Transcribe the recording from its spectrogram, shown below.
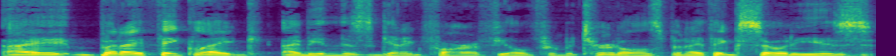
I but I think like I mean this is getting far afield from Eternals, but I think Sony is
